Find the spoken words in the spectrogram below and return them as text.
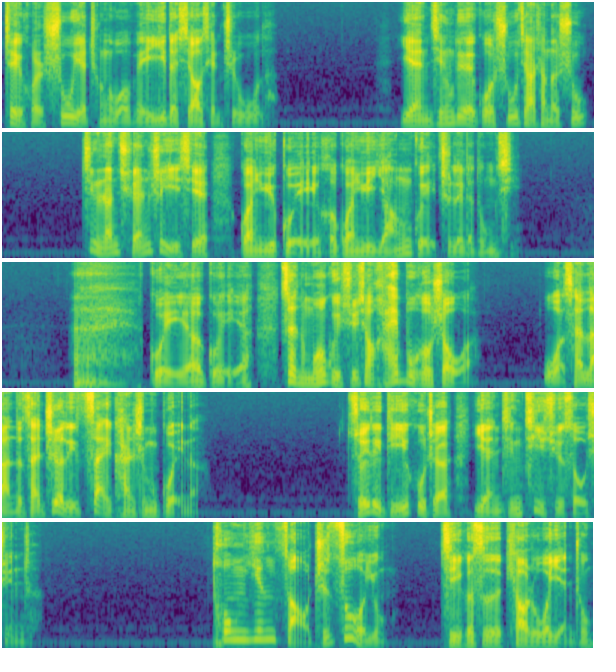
这会儿书也成了我唯一的消遣之物了。眼睛掠过书架上的书，竟然全是一些关于鬼和关于养鬼之类的东西。哎，鬼呀鬼呀，在那魔鬼学校还不够受啊！我才懒得在这里再看什么鬼呢。嘴里嘀咕着，眼睛继续搜寻着。通阴枣之作用，几个字跳入我眼中。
